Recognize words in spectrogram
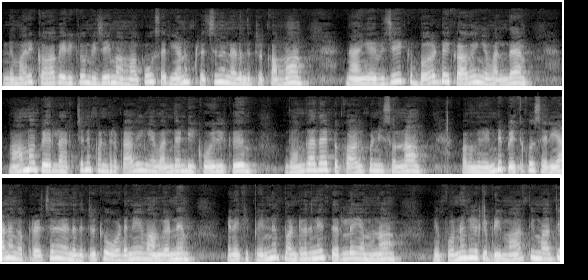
இந்த மாதிரி காவேரிக்கும் விஜய் மாமாவுக்கும் சரியான பிரச்சனை நடந்துட்டுருக்காமா? நான் இங்கே விஜய்க்கு பர்த்டேக்காக இங்கே வந்தேன். மாமா பேரில் அர்ச்சனை பண்ணுறதுக்காக இங்கே வந்தேன்டி கோயிலுக்கு. கங்கா தான் இப்போ கால் பண்ணி சொன்னான். அவங்க ரெண்டு பேத்துக்கும் சரியான அங்கே பிரச்சனை நடந்துட்டுருக்கு. உடனே வாங்கன்னு. எனக்கு இப்போ என்ன பண்ணுறதுனே தெரில யமுனா. என் பொண்ணுங்களுக்கு இப்படி மாற்றி மாற்றி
